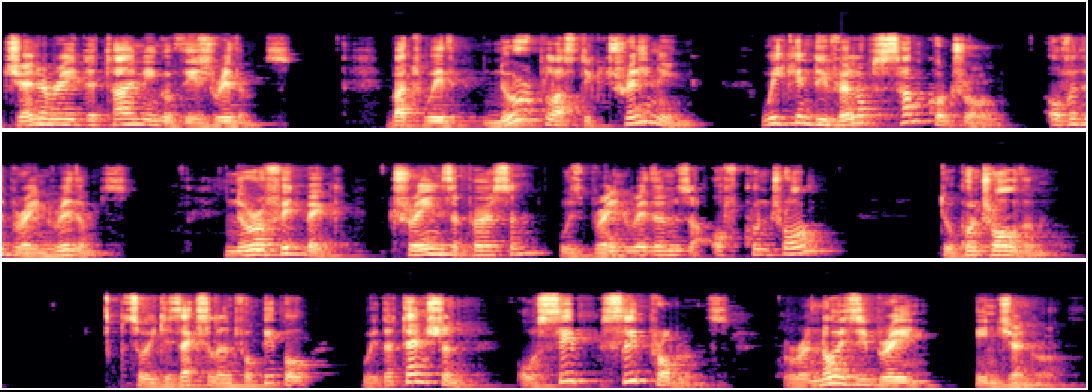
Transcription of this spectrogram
generate the timing of these rhythms. But with neuroplastic training, we can develop some control over the brain rhythms. Neurofeedback trains a person whose brain rhythms are off control to control them. So it is excellent for people with attention or sleep problems or a noisy brain in general.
